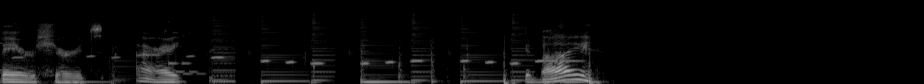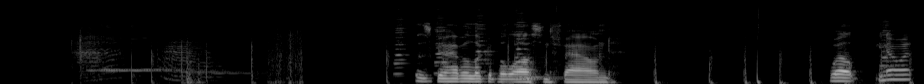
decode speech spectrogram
bear shirt. Alright. Goodbye. Let's go have a look at the lost and found. Well, you know what?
